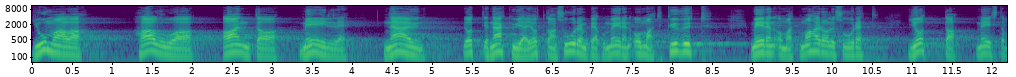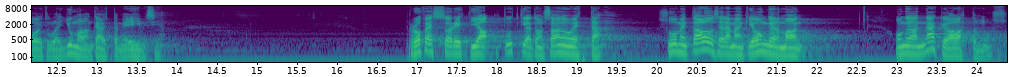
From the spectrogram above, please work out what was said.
Jumala haluaa antaa meille näyn ja näkyjä, jotka on suurempia kuin meidän omat kyvyt, meidän omat mahdollisuudet, jotta meistä voi tulla Jumalan käyttämiä ihmisiä. Professorit ja tutkijat on sanonut, että Suomen talouselämänkin ongelma on, ongelma on näköalattomuus.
